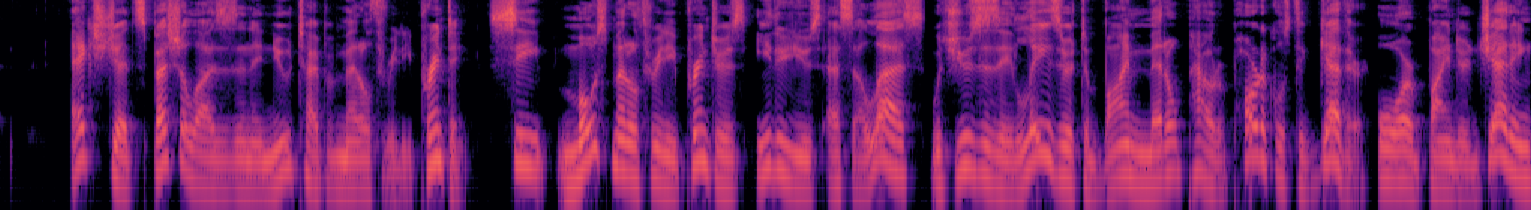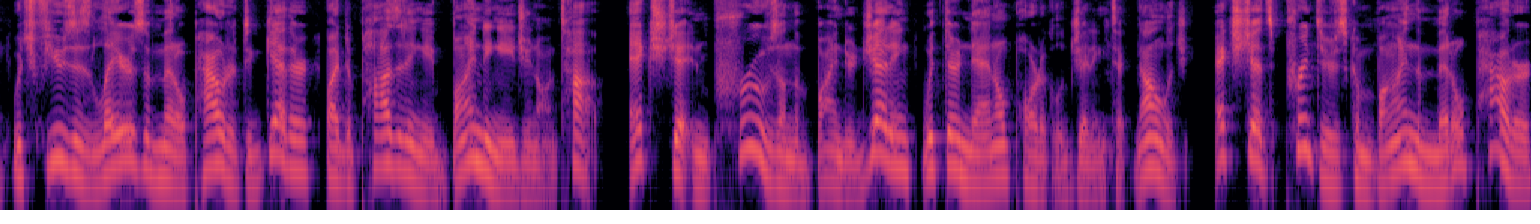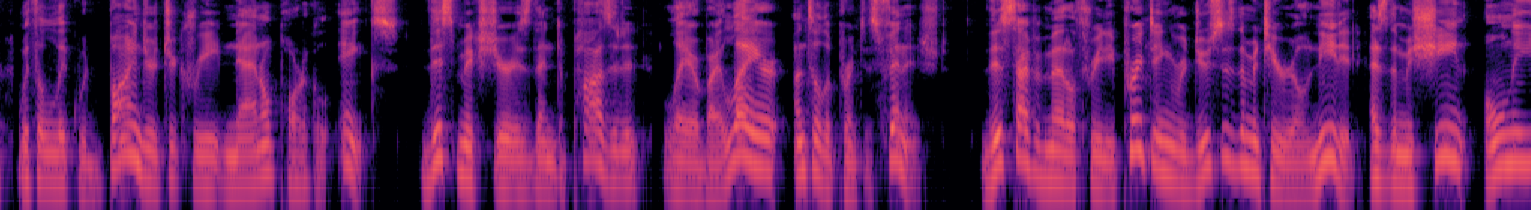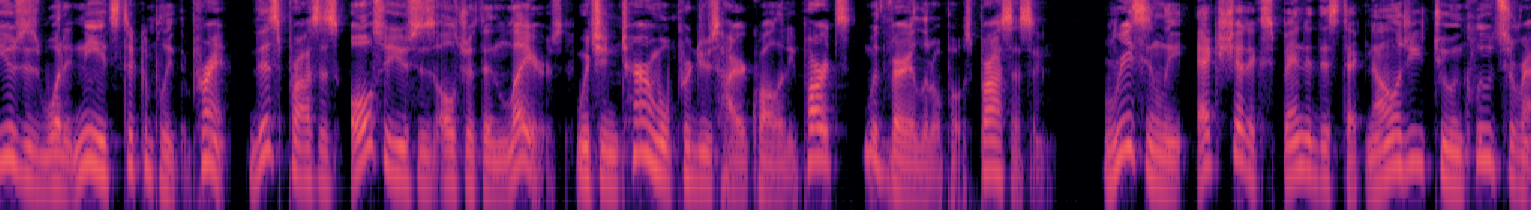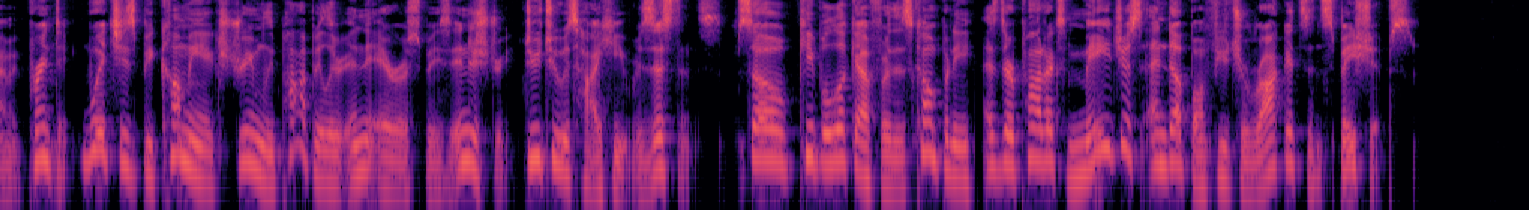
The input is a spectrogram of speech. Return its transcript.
XJet specializes in a new type of metal 3D printing. See, most metal 3D printers either use SLS, which uses a laser to bind metal powder particles together, or binder jetting, which fuses layers of metal powder together by depositing a binding agent on top. XJet improves on the binder jetting with their nanoparticle jetting technology. XJet's printers combine the metal powder with a liquid binder to create nanoparticle inks. This mixture is then deposited layer by layer until the print is finished. This type of metal 3D printing reduces the material needed, as the machine only uses what it needs to complete the print. This process also uses ultra thin layers, which in turn will produce higher quality parts with very little post processing. Recently, XJet expanded this technology to include ceramic printing, which is becoming extremely popular in the aerospace industry due to its high heat resistance. So keep a lookout for this company as their products may just end up on future rockets and spaceships.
